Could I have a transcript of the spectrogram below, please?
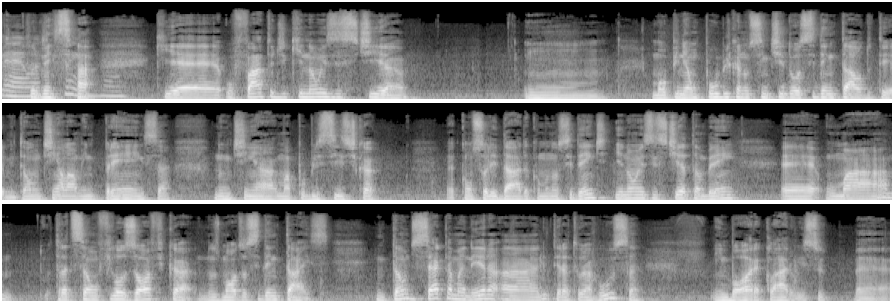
É, eu pensar. Que, sim, é. Que é o fato de que não existia um uma opinião pública no sentido ocidental do termo. Então não tinha lá uma imprensa, não tinha uma publicística é, consolidada como no Ocidente e não existia também é, uma tradição filosófica nos modos ocidentais. Então, de certa maneira, a literatura russa, embora, claro, isso, é,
